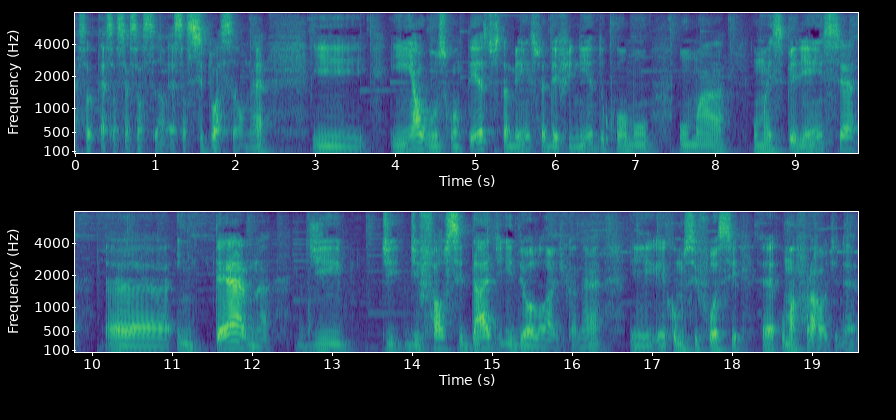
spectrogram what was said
essa, essa sensação, essa situação, né? E, e, em alguns contextos também isso é definido como uma, uma experiência uh, interna de, de, de, falsidade ideológica, né? E, como se fosse é, uma fraude, né?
